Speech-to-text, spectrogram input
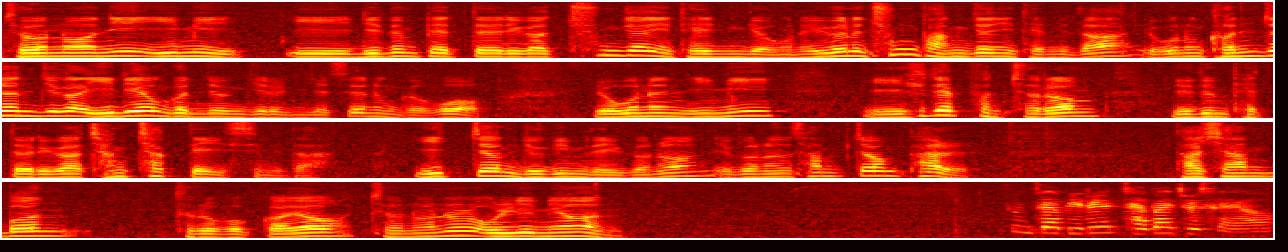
전원이 이미 이 리듬 배터리가 충전이 되어 있는 경우는 이거는 충방전이 됩니다. 이거는 건전지가 일회용 건전지를 이제 쓰는 거고 요거는 이미 이 휴대폰처럼 리듬 배터리가 장착되어 있습니다. 2.6입니다. 이거는 이거는 3.8 다시 한번 들어볼까요? 전원을 올리면 손잡이를 잡아주세요.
